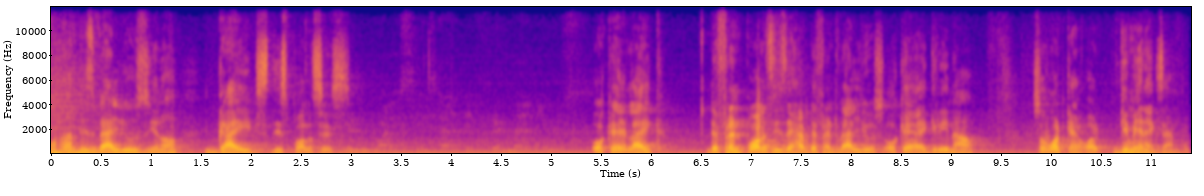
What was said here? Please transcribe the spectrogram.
What are these values, you know, guides these policies? Okay, like different policies, they have different values. Okay, I agree now. So what can, what, give me an example.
